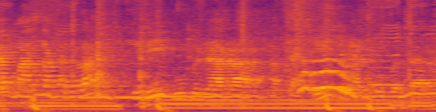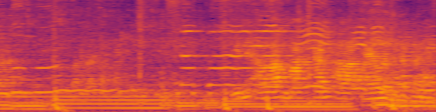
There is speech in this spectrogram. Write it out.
yang masak adalah ini Bu Bendara Abjadi dengan Bu Bendara ini ala makan ala Thailand katanya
